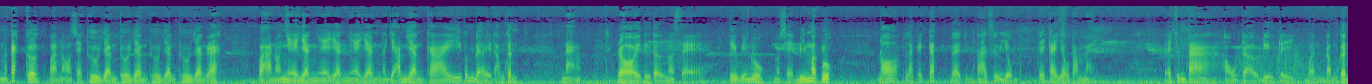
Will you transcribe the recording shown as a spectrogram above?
nó cắt cơn và nó sẽ thưa dần thưa dần thưa dần thưa dần ra. Và nó nhẹ dần nhẹ dần nhẹ dần, nó giảm dần cái vấn đề động kinh, nặng. Rồi từ từ nó sẽ tiêu biến luôn, nó sẽ biến mất luôn. Đó là cái cách để chúng ta sử dụng cái cây dâu tằm này, để chúng ta hỗ trợ điều trị bệnh động kinh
